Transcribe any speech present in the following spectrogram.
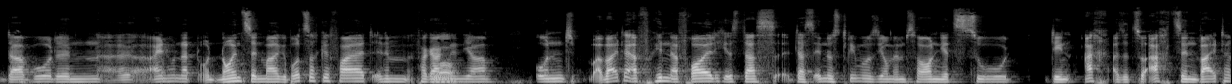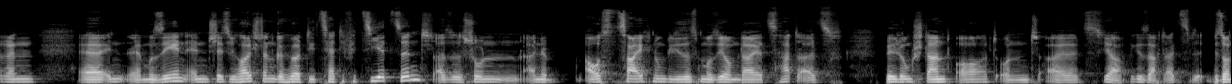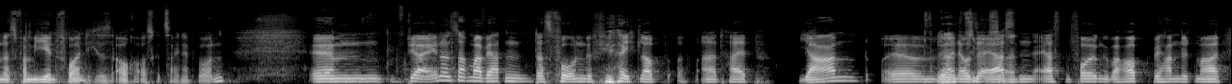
Da wurden äh, 119 Mal Geburtstag gefeiert in dem vergangenen wow. Jahr. Und weiterhin erfreulich ist, dass das Industriemuseum im Zorn jetzt zu den ach, also zu 18 weiteren äh, in, äh, Museen in Schleswig-Holstein gehört, die zertifiziert sind. Also schon eine Auszeichnung, die dieses Museum da jetzt hat als Bildungsstandort und als, ja, wie gesagt, als besonders familienfreundlich ist es auch ausgezeichnet worden. Ähm, wir erinnern uns nochmal, wir hatten das vor ungefähr, ich glaube, anderthalb Jahren, ähm, ja, einer unserer ersten, ersten Folgen überhaupt behandelt mal,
